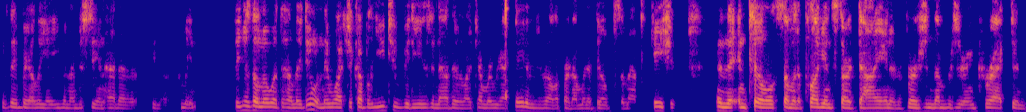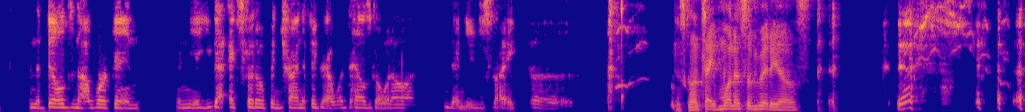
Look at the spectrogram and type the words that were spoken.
because they barely even understand how to. You know, I mean, they just don't know what the hell they're doing. They watched a couple of YouTube videos and now they're like, I'm a React Native developer and I'm going to build some application. And the, until some of the plugins start dying or the version numbers are incorrect and, and the build's not working and you, you got Xcode open trying to figure out what the hell's going on. And then you're just like, uh. it's going to take more than some videos. yeah.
